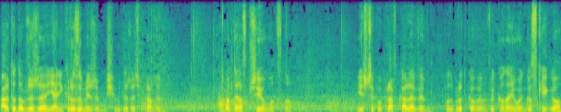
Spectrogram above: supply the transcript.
Ale to dobrze, że Janik rozumie, że musi uderzać prawym. On teraz przyjął mocno. Jeszcze poprawka lewym, podbródkowym wykonaniu Łęgowskiego.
